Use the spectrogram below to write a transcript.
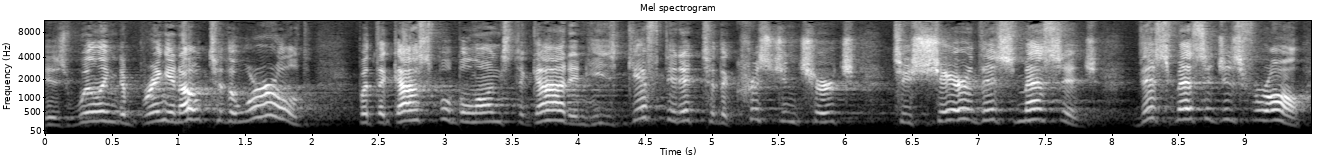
is willing to bring it out to the world. But the gospel belongs to God, and he's gifted it to the Christian church to share this message. This message is for all.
